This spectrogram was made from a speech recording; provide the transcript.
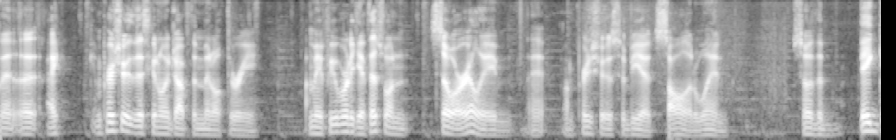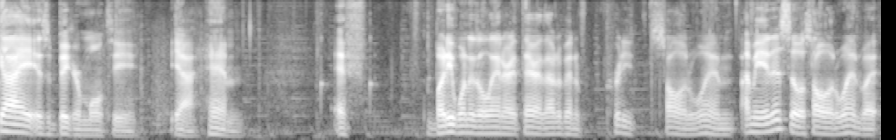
I, I'm pretty sure this can only drop the middle three. I mean, if we were to get this one so early, eh, I'm pretty sure this would be a solid win. So the big guy is a bigger multi. Yeah, him. If Buddy wanted to land right there, that would have been a pretty solid win. I mean, it is still a solid win, but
